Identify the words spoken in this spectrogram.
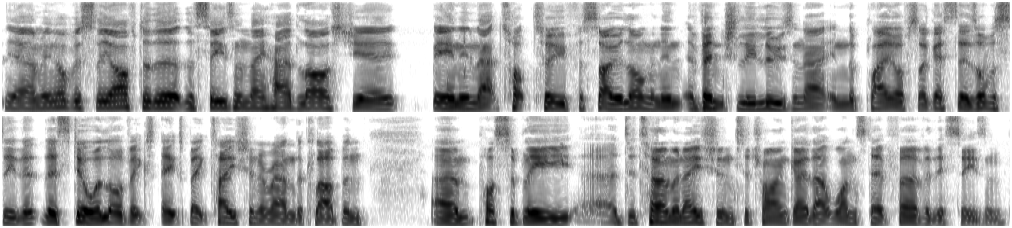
Yeah, I mean, obviously after the the season they had last year, being in that top two for so long and then eventually losing out in the playoffs. I guess there's obviously there's still a lot of ex- expectation around the club, and um, possibly a determination to try and go that one step further this season.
